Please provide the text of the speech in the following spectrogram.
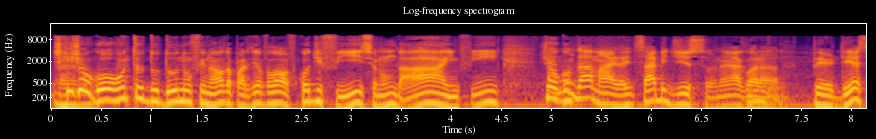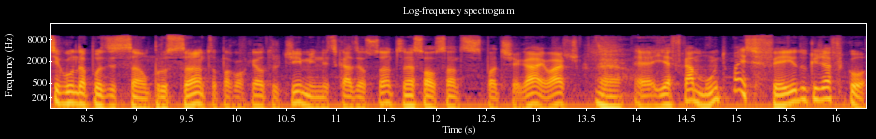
Acho que jogou ontem o Dudu no final da partida, falou, ó, ficou difícil, não dá, enfim. É, Jogou. Não dá mais, a gente sabe disso, né? Agora, perder a segunda posição pro Santos ou pra qualquer outro time, nesse caso é o Santos, né? Só o Santos pode chegar, eu acho. É. É, ia ficar muito mais feio do que já ficou.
